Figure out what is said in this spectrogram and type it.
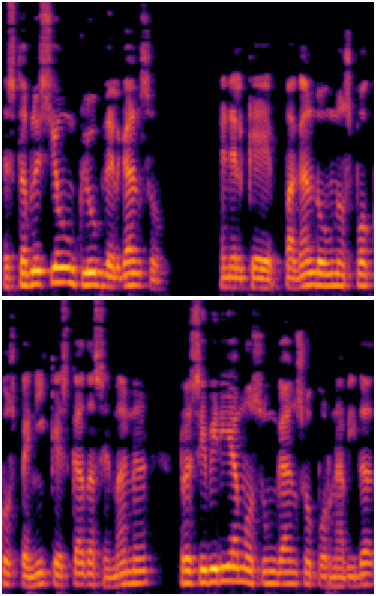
estableció un club del ganso en el que, pagando unos pocos peniques cada semana, recibiríamos un ganso por Navidad.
